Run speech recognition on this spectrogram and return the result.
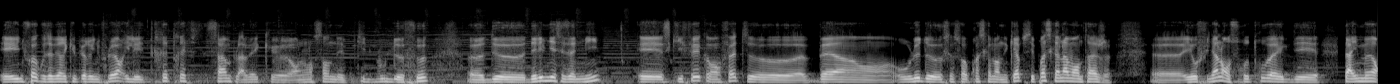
Et une fois que vous avez récupéré une fleur, il est très très simple, en lançant des petites boules de feu, d'éliminer ses ennemis. Et ce qui fait qu'en fait, euh, ben, au lieu de que ce soit presque un handicap, c'est presque un avantage. Euh, et au final, on se retrouve avec des timers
